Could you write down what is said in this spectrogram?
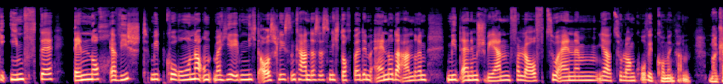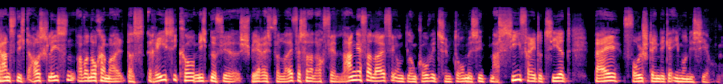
Geimpfte dennoch erwischt mit Corona und man hier eben nicht ausschließen kann, dass es nicht doch bei dem einen oder anderen mit einem schweren Verlauf zu einem, ja, zu Long-Covid kommen kann. Man kann es nicht ausschließen, aber noch einmal, das Risiko nicht nur für schwere Verläufe, sondern auch für lange Verläufe und Long-Covid-Symptome sind massiv reduziert bei vollständiger Immunisierung.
